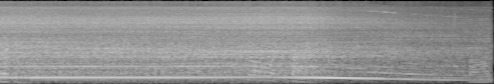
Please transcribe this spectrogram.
দেখেন কম।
